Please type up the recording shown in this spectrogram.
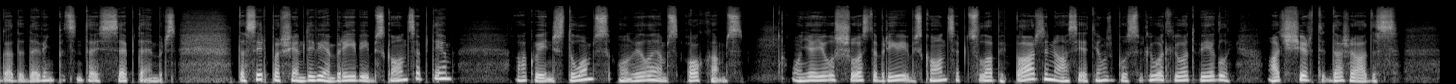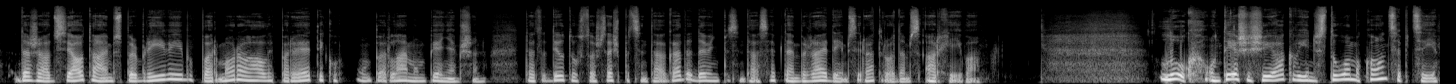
gada 19. septembris. Tas ir par šiem diviem brīvības konceptiem - Akvīns Toms un Viljams Okams. Un ja jūs šos te brīvības konceptus labi pārzināsiet, jums būs ļoti, ļoti viegli atšķirt dažādas uh, dažādus jautājumus par brīvību, par morāli, par ētiku un par lēmumu pieņemšanu. Tātad 2016. gada 19. septembra raidījums ir atrodams arhīvā. Lūk, un tieši šī akvīna stoma koncepcija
